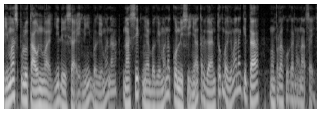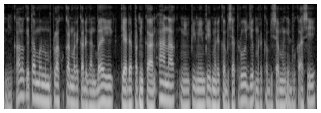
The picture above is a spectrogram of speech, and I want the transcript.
5-10 tahun lagi desa ini bagaimana nasibnya, bagaimana kondisinya tergantung bagaimana kita memperlakukan anak saya ini. Kalau kita memperlakukan mereka dengan baik, tiada pernikahan anak, mimpi-mimpi mereka bisa terwujud, mereka bisa mengedukasi,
